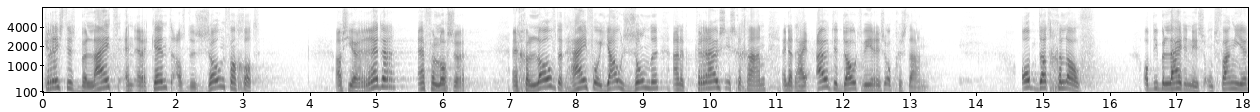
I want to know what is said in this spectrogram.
Christus beleidt en erkent als de Zoon van God. Als je redder en verlosser. En gelooft dat Hij voor jouw zonde aan het kruis is gegaan en dat Hij uit de dood weer is opgestaan. Op dat geloof, op die beleidenis ontvang je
